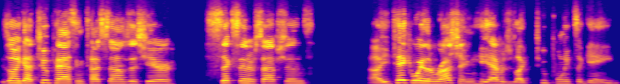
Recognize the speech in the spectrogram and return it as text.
he's only got two passing touchdowns this year, six interceptions. Uh, you take away the rushing, he averaged like two points a game.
